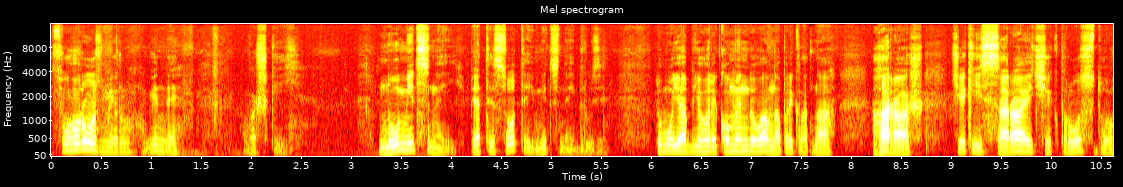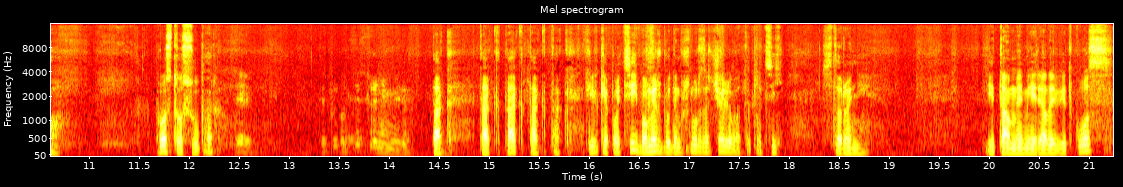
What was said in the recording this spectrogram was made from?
свого розміру він не важкий. Ну, міцний. 500 міцний, друзі. Тому я б його рекомендував, наприклад, на гараж чи якийсь сарайчик. Просто, просто супер. Так, так, так, так, так. Тільки по цій, бо ми ж будемо шнур зачалювати по цій стороні. І там ми міряли відкос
